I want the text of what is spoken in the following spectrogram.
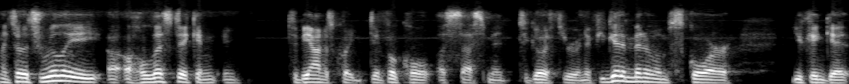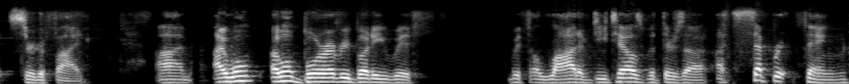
And so it's really a, a holistic and, and to be honest, quite difficult assessment to go through. And if you get a minimum score, you can get certified. Um, I won't I won't bore everybody with with a lot of details, but there's a, a separate thing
